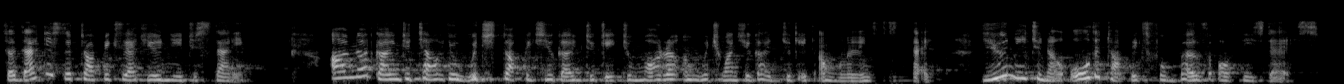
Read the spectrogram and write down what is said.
So that is the topics that you need to study. I'm not going to tell you which topics you're going to get tomorrow and which ones you're going to get on Wednesday. You need to know all the topics for both of these days.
